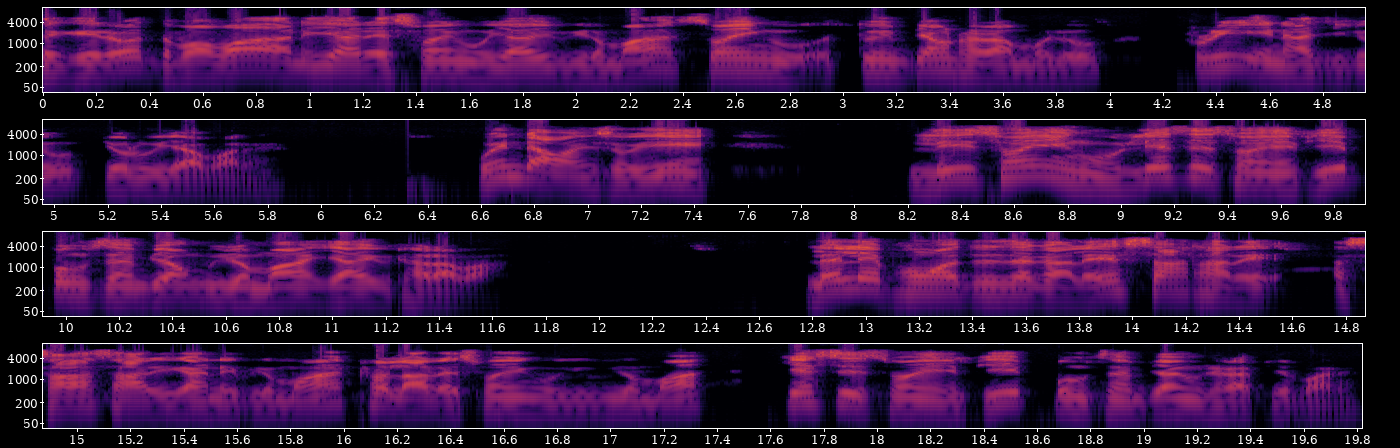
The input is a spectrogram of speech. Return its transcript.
တကယ်တော့တဘာဝကနေရတဲ့စွမ်းအင်ကိုရယူပြီးတော့မှစွမ်းအင်ကိုအသွင်ပြောင်းထားတာမို့လို့ free energy လို့ပြောလို့ရပါတယ်ဝင်းတာပိုင်းဆိုရင် လေစွမ်းအင်ကိုလျှက်စစ်စွမ်းအင်ဖြစ်ပုံစံပြောင်းပြီးတော့မှရယူထားတာပါလက်လက်ဖုံးအားသွင်းဆက်ကလည်းစားထားတဲ့အစားအစာတွေကနေပြီးတော့မှထွက်လာတဲ့စွမ်းအင်ကိုယူပြီးတော့မှလျှက်စစ်စွမ်းအင်ဖြစ်ပုံစံပြောင်းယူထားတာဖြစ်ပါတယ်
